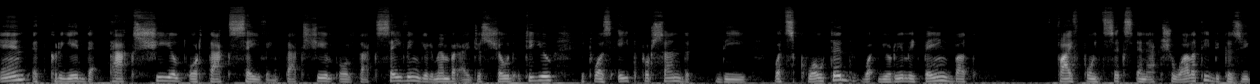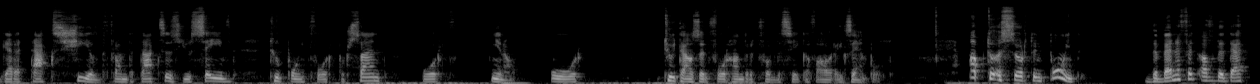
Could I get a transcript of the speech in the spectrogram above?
and it create that tax shield or tax saving. Tax shield or tax saving, you remember I just showed it to you. It was 8%, the, the what's quoted, what you're really paying, but 5.6 in actuality because you get a tax shield from the taxes you saved 2.4% or you know or 2400 for the sake of our example. Up to a certain point the benefit of the debt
